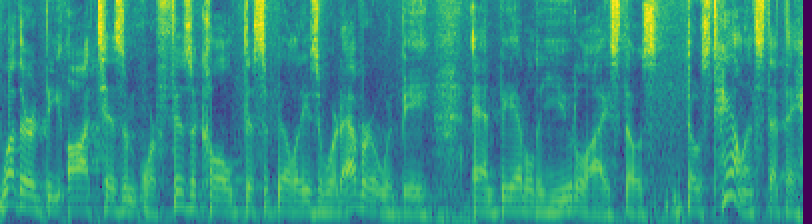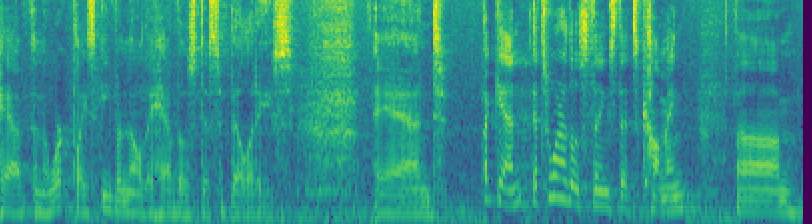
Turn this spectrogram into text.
whether it be autism or physical disabilities or whatever it would be, and be able to utilize those those talents that they have in the workplace, even though they have those disabilities. And again, it's one of those things that's coming. Um,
